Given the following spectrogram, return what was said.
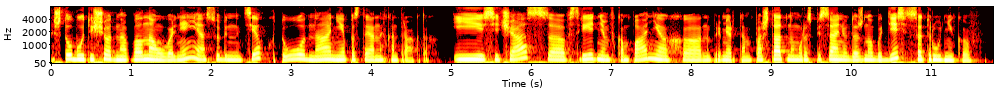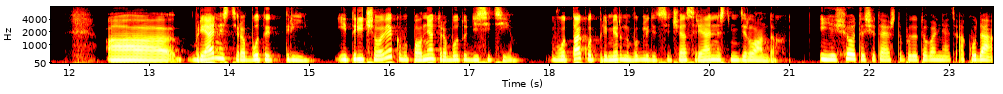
Что будет еще одна волна увольнений, особенно тех, кто на непостоянных контрактах. И сейчас э, в среднем в компаниях, э, например, там по штатному расписанию должно быть 10 сотрудников, а в реальности работает 3. И 3 человека выполняют работу 10. Вот так вот примерно выглядит сейчас реальность в Нидерландах. И еще ты считаешь, что будут увольнять? А куда?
